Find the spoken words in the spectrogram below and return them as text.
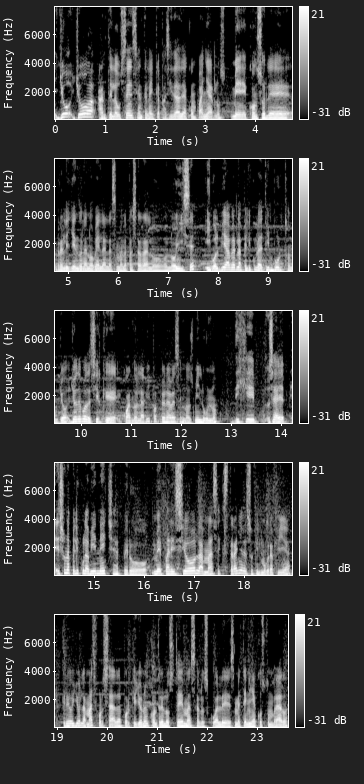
Yo, yo, ante la ausencia, ante la incapacidad de acompañarlos, me consolé releyendo la novela, la semana pasada lo, lo hice, y volví a ver la película de Tim Burton. Yo, yo debo decir que cuando la vi por primera vez en 2001, dije, o sea, es una película bien hecha, pero me pareció la más extraña de su filmografía, creo yo la más forzada, porque yo no encontré los temas a los cuales me tenía acostumbrado,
